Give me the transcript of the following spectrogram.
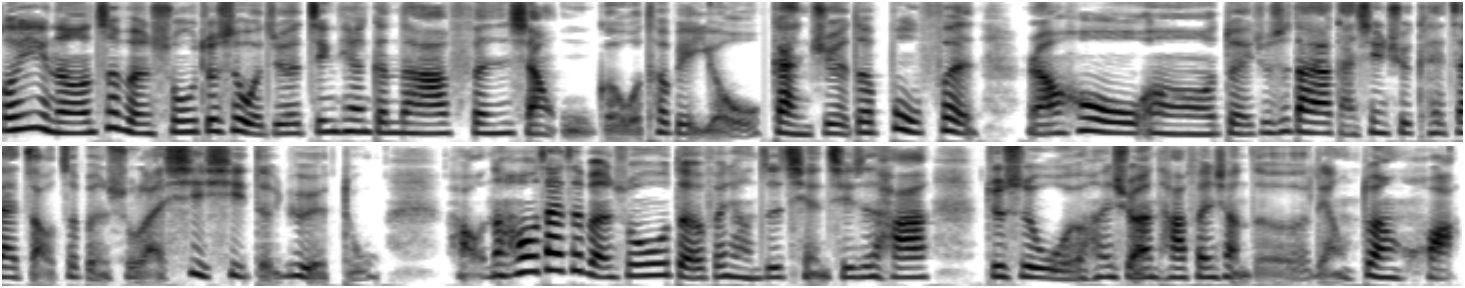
所以呢，这本书就是我觉得今天跟大家分享五个我特别有感觉的部分，然后嗯，对，就是大家感兴趣可以再找这本书来细细的阅读。好，然后在这本书的分享之前，其实他就是我很喜欢他分享的两段话。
